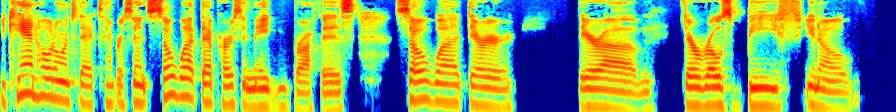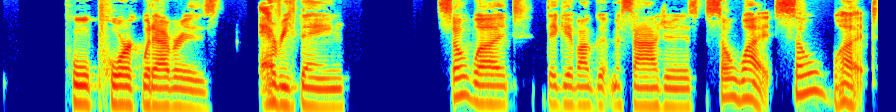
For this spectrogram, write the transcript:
you can't hold on to that 10%. So what that person made you breakfast. So what their their um their roast beef, you know, pulled pork, whatever is everything. So what? They give out good massages. So what? So what?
